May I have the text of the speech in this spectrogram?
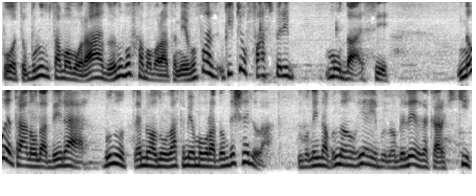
pô, o Bruno tá mal-humorado, eu não vou ficar mal-humorado também. Eu vou fazer. O que, que eu faço para ele mudar esse. Não entrar na onda dele, ah, Bruno é meu aluno lá, também é mal-humorado, não, deixa ele lá. Não vou nem dar. Não, e aí, Bruno, beleza, cara? Que, que...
